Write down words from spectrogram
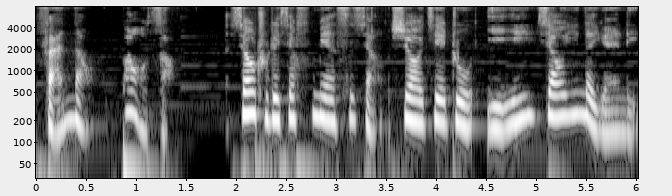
烦恼、暴躁。消除这些负面思想，需要借助以阴消阴的原理，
